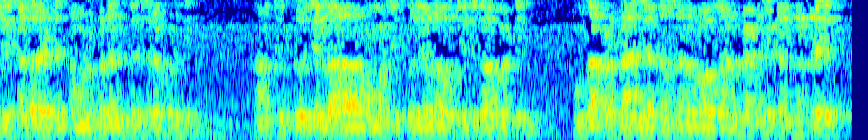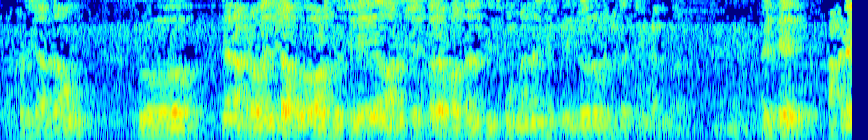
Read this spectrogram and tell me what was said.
జయచంద్రారెడ్డి తమ్ముడు అని తెలిసేటప్పటికి చిత్తూరు జిల్లా ఉమ్మడి చిత్తూరు జిల్లా వచ్చింది కాబట్టి ముందు అక్కడ ప్లాన్ చేద్దాం చంద్రబాబు గారిని బ్యాన్ చేయడానికి అక్కడే అక్కడ చేద్దాము. ఇప్పుడు నేను అక్కడ వైన్ షాప్లో వాళ్ళకి వచ్చినాయి వాళ్ళు చేసుకోలేకపోతే నేను తీసుకుంటున్నానని చెప్పి జోరమేష్ చెప్పాను సార్. అయితే అక్కడే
